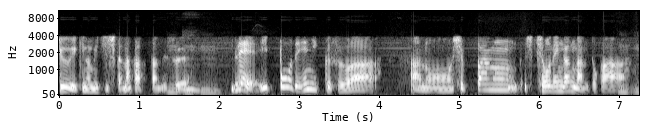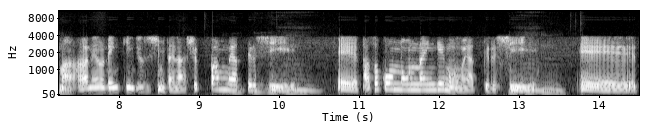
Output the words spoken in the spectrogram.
収益の道しかなかったんです。うんうんで、一方でエニックスは、あの出版、少年ガンガンとか、うんうん。まあ、鋼の錬金術師みたいな出版もやってるし、えーパソコンのオンラインゲームもやってるし、うんえー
